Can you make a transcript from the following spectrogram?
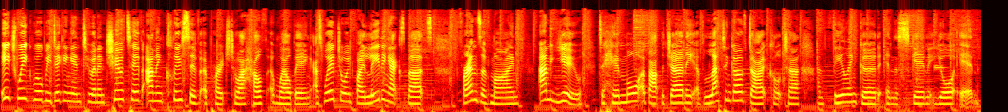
Each week, we'll be digging into an intuitive and inclusive approach to our health and well-being as we're joined by leading experts, friends of mine, and you to hear more about the journey of letting go of diet culture and feeling good in the skin you're in.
